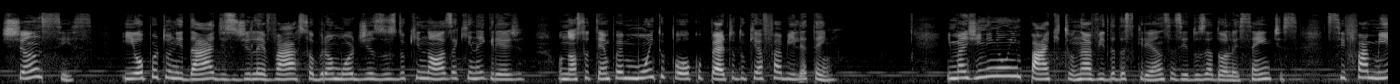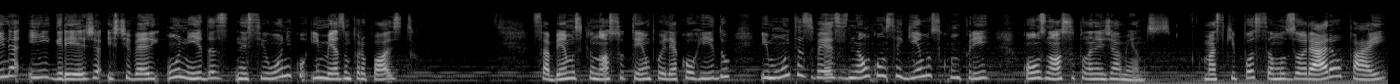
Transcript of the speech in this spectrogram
chances e oportunidades de levar sobre o amor de Jesus do que nós aqui na igreja. O nosso tempo é muito pouco perto do que a família tem. Imaginem o impacto na vida das crianças e dos adolescentes se família e igreja estiverem unidas nesse único e mesmo propósito. Sabemos que o nosso tempo ele é corrido e muitas vezes não conseguimos cumprir com os nossos planejamentos, mas que possamos orar ao Pai,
